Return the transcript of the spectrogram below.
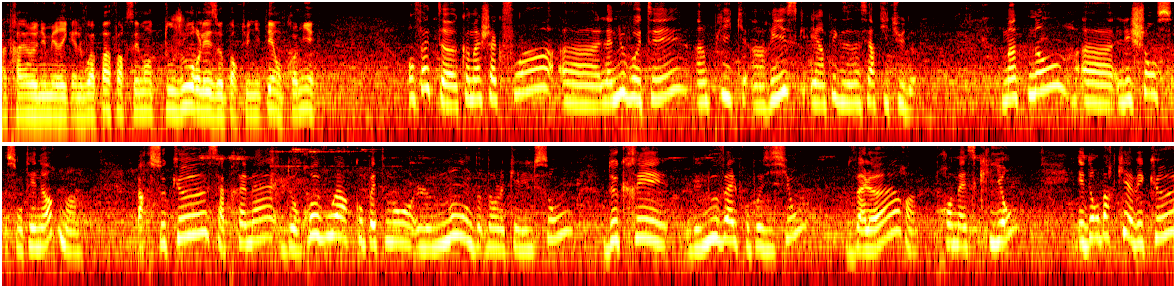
à travers le numérique. Elles ne voient pas forcément toujours les opportunités en premier. En fait, euh, comme à chaque fois, la nouveauté implique un risque et implique des incertitudes. Maintenant, les chances sont énormes parce que ça permet de revoir complètement le monde dans lequel ils sont, de créer des nouvelles propositions de valeurs, promesses clients, et d'embarquer avec eux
